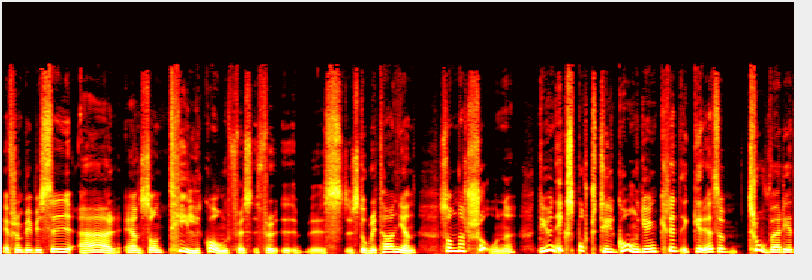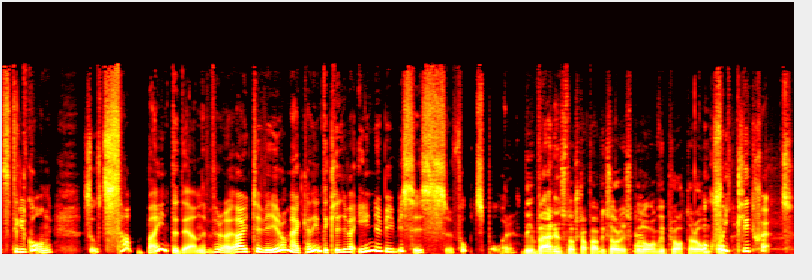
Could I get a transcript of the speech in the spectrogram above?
eftersom BBC är en sån tillgång för, för eh, Storbritannien som nation. Det är ju en exporttillgång, det är en kred, alltså, trovärdighetstillgång. Så sabba inte den, för ITV och de här kan inte kliva in i BBCs fotspår. Det är världens största public service-bolag vi pratar om. Och skickligt skött.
